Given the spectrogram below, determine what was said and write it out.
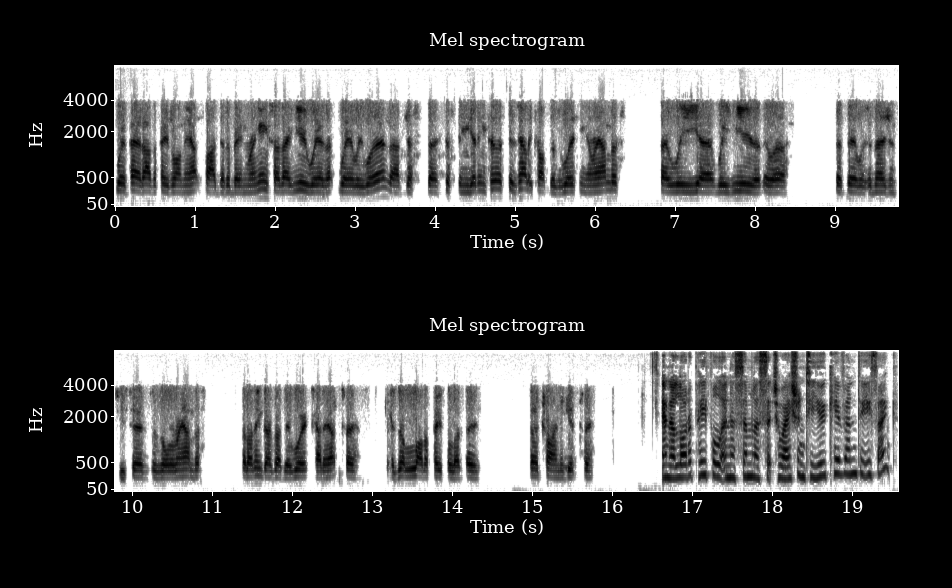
we've had other people on the outside that have been ringing, so they knew where that, where we were. They've just uh, just been getting to us. There's helicopters working around us, so we uh, we knew that there were that there was emergency services all around us. But I think they've got their work cut out too. There's a lot of people that they they're trying to get to. And a lot of people in a similar situation to you, Kevin, do you think?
